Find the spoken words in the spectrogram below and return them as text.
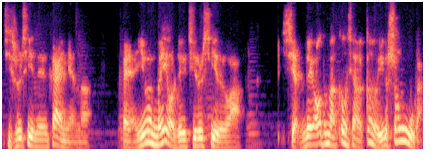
计时器那个概念呢？概念，因为没有这个计时器的话，显得这奥特曼更像更有一个生物感。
